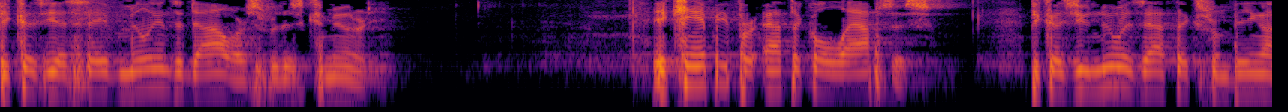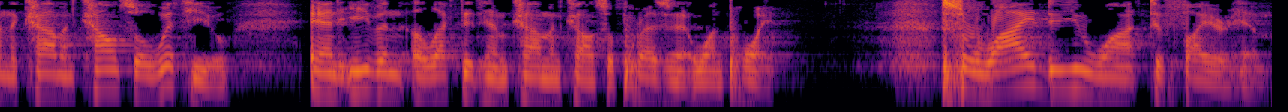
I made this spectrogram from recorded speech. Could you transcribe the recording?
because he has saved millions of dollars for this community. It can't be for ethical lapses because you knew his ethics from being on the Common Council with you and even elected him Common Council President at one point. So why do you want to fire him?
